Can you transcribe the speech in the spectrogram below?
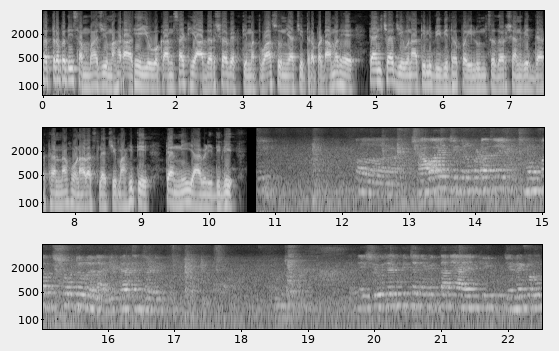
छत्रपती संभाजी महाराज हे युवकांसाठी आदर्श व्यक्तिमत्व असून या चित्रपटामध्ये त्यांच्या जीवनातील विविध पैलूंचं दर्शन विद्यार्थ्यांना होणार असल्याची माहिती त्यांनी यावेळी दिली. छावा या चित्रपटाचा एक मोफत शो ठेवलेला आहे विद्यार्थ्यांसाठी. ते शिवजयंतीच्या निमित्ताने आहे की जेणेकरून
